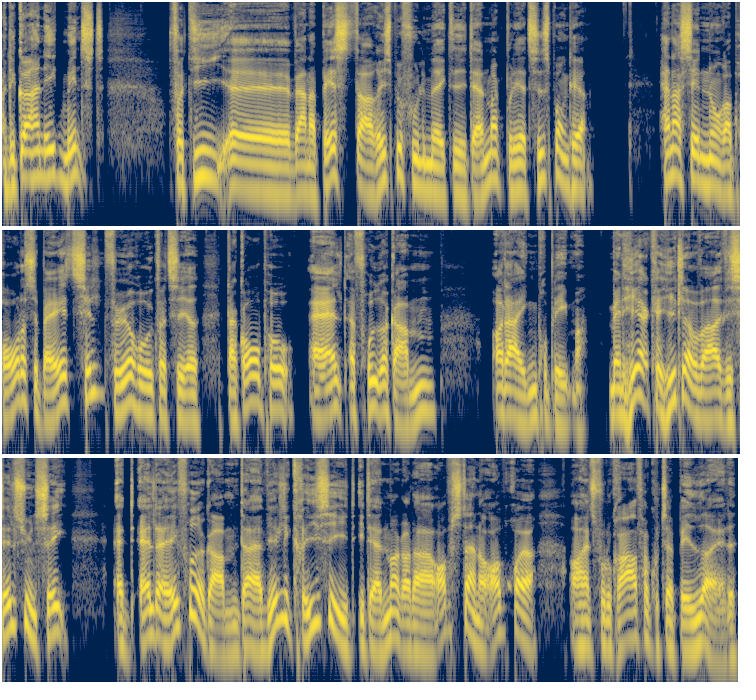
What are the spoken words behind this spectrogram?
Og det gør han ikke mindst, fordi øh, Werner Best, der er rigsbefuldmægtig i Danmark på det her tidspunkt her, han har sendt nogle rapporter tilbage til førerhovedkvarteret, der går på, at alt er fryd og gammel, og der er ingen problemer. Men her kan Hitler jo ved selvsyn se, at alt er ikke fryd og gammel. Der er virkelig krise i, i Danmark, og der er opstand og oprør, og hans fotograf har kunne tage billeder af det.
